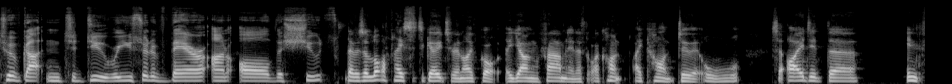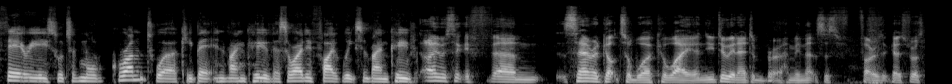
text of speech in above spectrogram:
to have gotten to do. Were you sort of there on all the shoots? There was a lot of places to go to, and I've got a young family, and I thought I can't, I can't do it all. So I did the in theory, sort of more grunt worky bit in Vancouver. So I did five weeks in Vancouver. I always think if um, Sarah got to work away, and you do in Edinburgh, I mean, that's as far as it goes for us.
